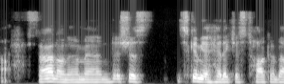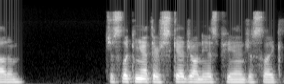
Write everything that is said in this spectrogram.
No. So I don't know, man. It's just it's gonna be a headache just talking about them. just looking at their schedule on ESPN, just like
